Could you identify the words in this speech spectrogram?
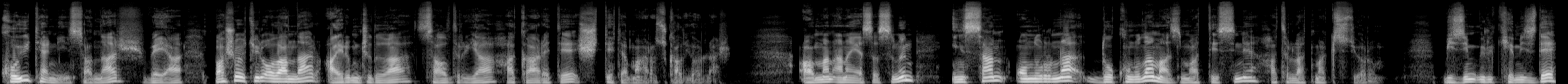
Koyu tenli insanlar veya başörtülü olanlar ayrımcılığa, saldırıya, hakarete, şiddete maruz kalıyorlar. Alman Anayasası'nın insan onuruna dokunulamaz maddesini hatırlatmak istiyorum. Bizim ülkemizde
